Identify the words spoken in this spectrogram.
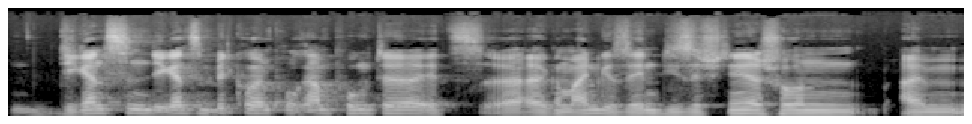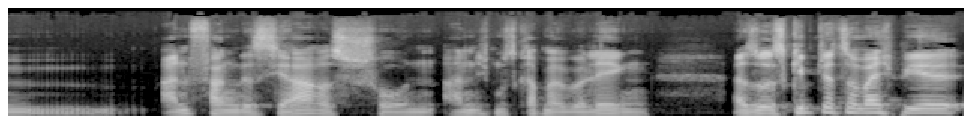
die ganzen, die ganzen Bitcoin-Programmpunkte jetzt äh, allgemein gesehen, diese stehen ja schon am Anfang des Jahres schon an. Ich muss gerade mal überlegen. Also es gibt ja zum Beispiel,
